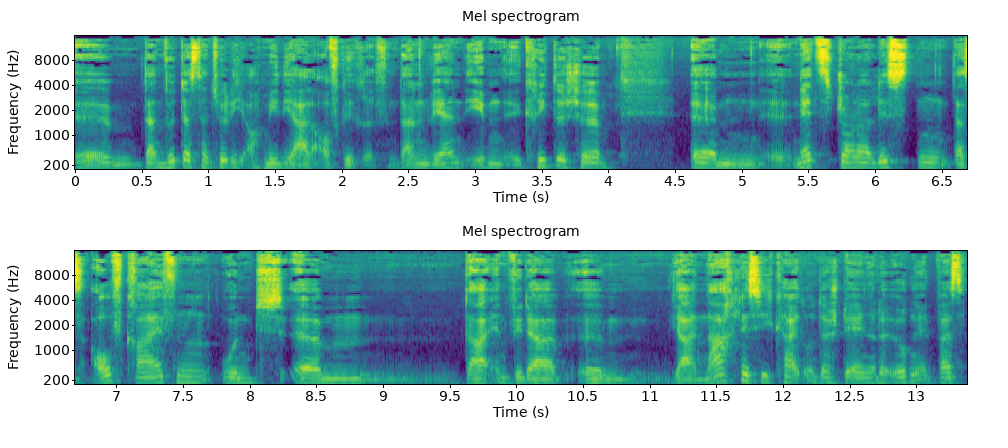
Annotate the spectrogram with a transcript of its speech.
ähm, dann wird das natürlich auch medial aufgegriffen. Dann werden eben kritische ähm, Netzjournalisten das aufgreifen und ähm, da entweder ähm, ja Nachlässigkeit unterstellen oder irgendetwas.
